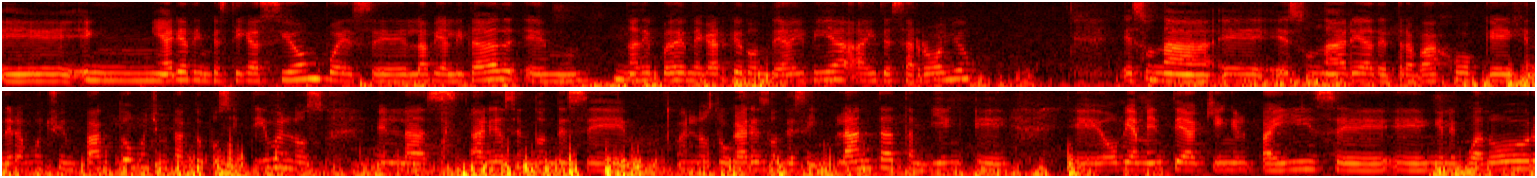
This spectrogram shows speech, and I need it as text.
Eh, en mi área de investigación, pues eh, la vialidad, eh, nadie puede negar que donde hay vía hay desarrollo. Es una, eh, es un área de trabajo que genera mucho impacto, mucho impacto positivo en, los, en las áreas en donde se, en los lugares donde se implanta. También, eh, eh, obviamente, aquí en el país, en el Ecuador,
